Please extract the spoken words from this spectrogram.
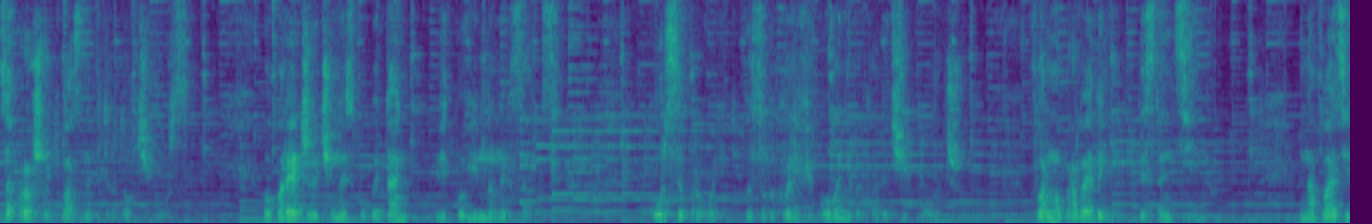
запрошують вас на підготовчі курси. Попереджуючи низку питань, відповім на них зараз. Курси проводять висококваліфіковані викладачі коледжу. Форма проведення дистанційна. На базі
